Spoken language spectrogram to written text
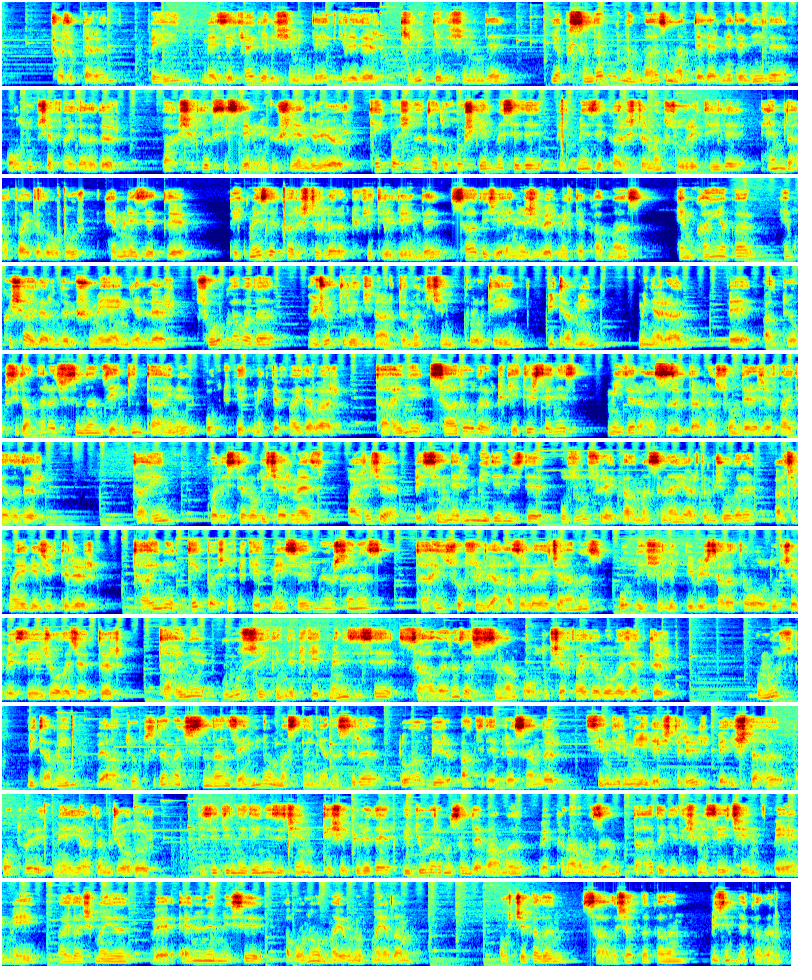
Çocukların beyin ve zeka gelişiminde etkilidir. Kemik gelişiminde yapısında bulunan bazı maddeler nedeniyle oldukça faydalıdır. Bağışıklık sistemini güçlendiriyor. Tek başına tadı hoş gelmese de pekmezle karıştırmak suretiyle hem daha faydalı olur hem lezzetli. Pekmezle karıştırılarak tüketildiğinde sadece enerji vermekle kalmaz, hem kan yapar hem kış aylarında üşümeyi engeller. Soğuk havada vücut direncini arttırmak için protein, vitamin, mineral ve antioksidanlar açısından zengin tahini bol tüketmekte fayda var. Tahini sade olarak tüketirseniz mide rahatsızlıklarına son derece faydalıdır. Tahin kolesterol içermez. Ayrıca besinlerin midemizde uzun süre kalmasına yardımcı olarak acıkmayı geciktirir. Tahini tek başına tüketmeyi sevmiyorsanız tahin sosuyla hazırlayacağınız bol yeşillikli bir salata oldukça besleyici olacaktır. Tahini humus şeklinde tüketmeniz ise sağlığınız açısından oldukça faydalı olacaktır. Humus, vitamin ve antioksidan açısından zengin olmasının yanı sıra doğal bir antidepresandır. Sindirimi iyileştirir ve iştahı kontrol etmeye yardımcı olur. Bizi dinlediğiniz için teşekkür eder. Videolarımızın devamı ve kanalımızın daha da gelişmesi için beğenmeyi, paylaşmayı ve en önemlisi abone olmayı unutmayalım. Hoşçakalın, sağlıcakla kalın, bizimle kalın.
